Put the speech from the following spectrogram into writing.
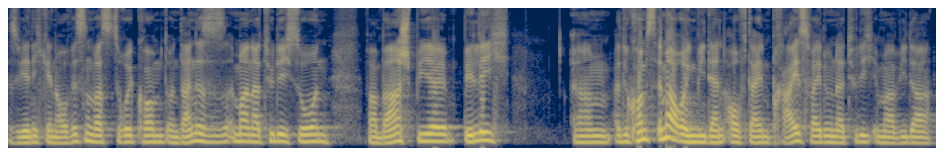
dass wir nicht genau wissen, was zurückkommt. Und dann ist es immer natürlich so ein Beispiel billig. Ähm, also du kommst immer irgendwie dann auf deinen Preis, weil du natürlich immer wieder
